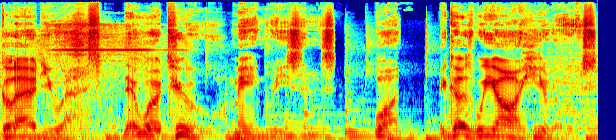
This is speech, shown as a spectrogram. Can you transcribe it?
Glad you asked. There were two main reasons. One, because we are heroes,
